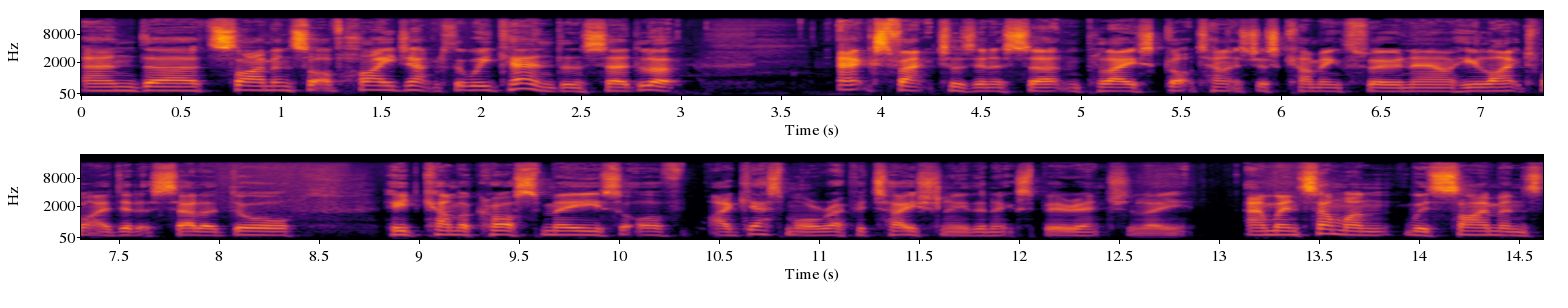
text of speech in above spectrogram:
And uh, Simon sort of hijacked the weekend and said, Look, X Factor's in a certain place, Got Talent's just coming through now. He liked what I did at Celador. He'd come across me sort of, I guess, more reputationally than experientially. And when someone with Simon's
